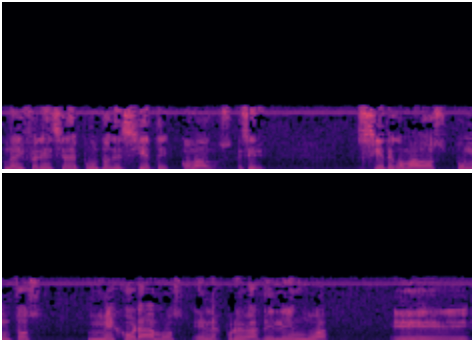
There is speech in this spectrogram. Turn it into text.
una diferencia de puntos de 7,2. Es decir, 7,2 puntos mejoramos en las pruebas de lengua eh,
